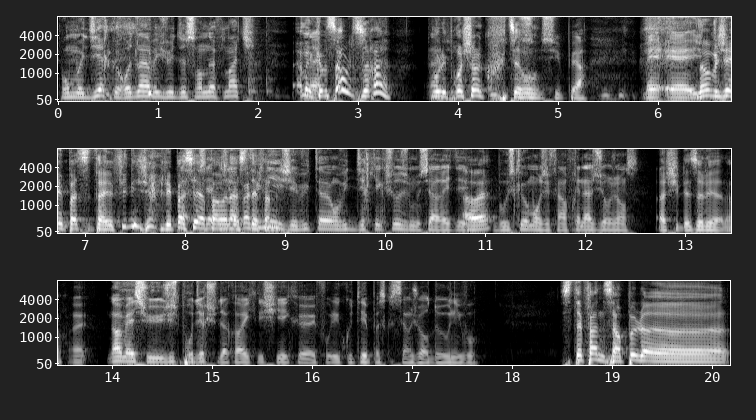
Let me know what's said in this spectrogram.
pour me dire que Rodelin avait joué 209 matchs. Ah, mais Ouais. comme ça, on le saura pour Ah, les prochains coups. c'est bon. Super. Mais euh, Non, mais j'avais passé, t'avais fini, j'allais passer la parole à pas Stéphane. fini, J'ai vu que tu avais envie de dire quelque chose, je me suis arrêté. Ah ouais? Brusquement, j'ai fait un freinage d'urgence. Ah, je suis désolé alors. Ouais. Non, mais je suis juste pour dire que je suis d'accord avec Clichy et qu'il faut l'écouter parce que c'est un joueur de haut niveau. Stéphane, c'est un peu le,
